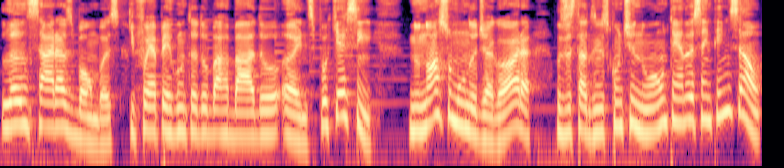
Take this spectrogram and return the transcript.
lançar as bombas? Que foi a pergunta do Barbado antes. Porque assim, no nosso mundo de agora, os Estados Unidos continuam tendo essa intenção.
